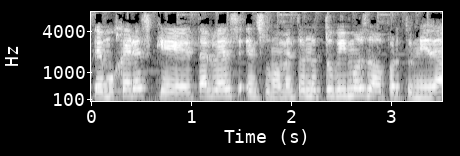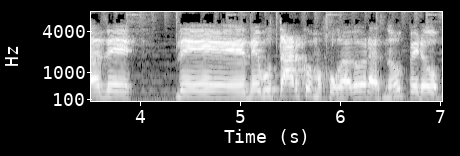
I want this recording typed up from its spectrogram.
de mujeres que tal vez en su momento no tuvimos la oportunidad de, de, debutar como jugadoras, ¿no? Pero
